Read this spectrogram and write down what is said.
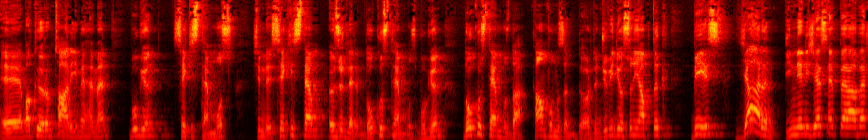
ee, bakıyorum tarihime hemen. Bugün 8 Temmuz. Şimdi 8 Tem özür dilerim 9 Temmuz bugün. 9 Temmuz'da kampımızın 4. videosunu yaptık. Biz yarın dinleneceğiz hep beraber.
